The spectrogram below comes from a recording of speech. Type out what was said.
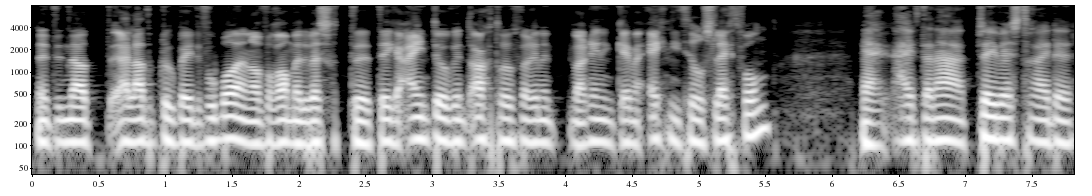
Net inderdaad, hij laat de ploeg beter voetballen. En dan vooral met de wedstrijd eh, tegen Eindhoven in het achterhoofd, waarin, het, waarin ik hem echt niet heel slecht vond. Maar ja, hij heeft daarna twee wedstrijden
